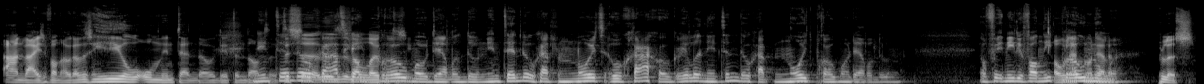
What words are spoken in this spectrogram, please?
aanwijzen van, oh, dat is heel on-Nintendo, dit en dat. Nintendo het is, gaat geen pro-modellen doen. Nintendo gaat nooit, hoe graag ook willen, Nintendo gaat nooit pro-modellen doen. Of in ieder geval niet pro noemen. Plus.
